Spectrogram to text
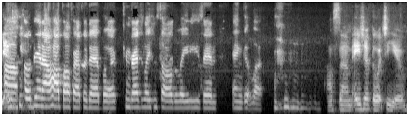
Yes. um, so then I'll hop off after that. But congratulations to all the ladies and, and good luck. awesome. Asia, throw it to you.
